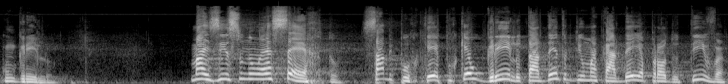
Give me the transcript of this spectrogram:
com grilo. Mas isso não é certo. Sabe por quê? Porque o grilo está dentro de uma cadeia produtiva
